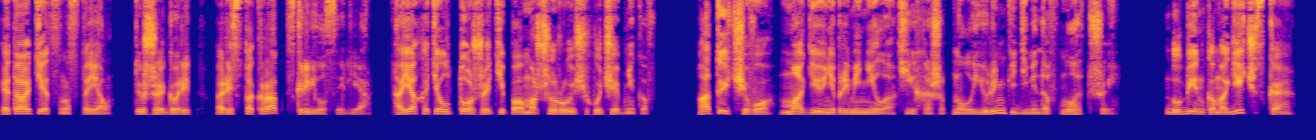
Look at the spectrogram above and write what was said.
это отец настоял. Ты же, говорит, аристократ?» — скривился Илья. «А я хотел тоже, типа марширующих учебников». «А ты чего, магию не применила?» — тихо шепнул Юленьке Демидов-младший. «Дубинка магическая?»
